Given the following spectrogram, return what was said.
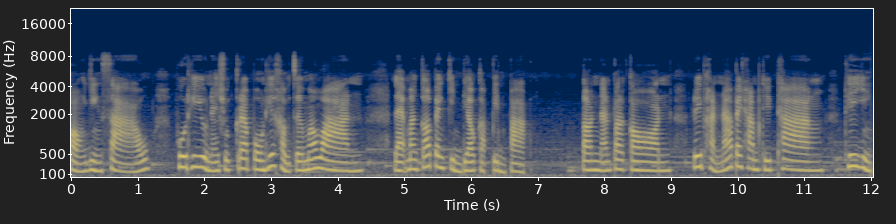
ของหญิงสาว ผู้ที่อยู่ในชุดกระโปรงที่เขาเจอเมื่อวาน และมันก็เป็นกลิ่นเดียวกับปิ่นปัก ตอนนั้นประกรณ์รีบหันหน้าไปทำทิศทาง ที่หญิง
